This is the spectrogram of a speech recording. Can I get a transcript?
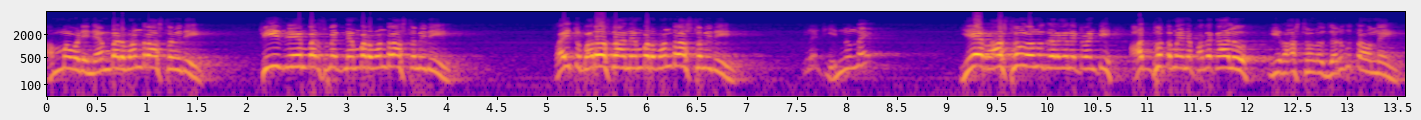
అమ్మఒడి నెంబర్ వన్ రాష్ట్రం ఇది. ఫీజు రియంబర్స్మెంట్ నెంబర్ వన్ రాష్ట్రం ఇది. రైతు భరోసా నెంబర్ వన్ రాష్ట్రం ఇది. ఇలాంటి ఎన్ని ఉన్నాయి? ఏ రాష్ట్రంలోనూ జరగనటువంటి అద్భుతమైన పథకాలు ఈ రాష్ట్రంలో జరుగుతూ ఉన్నాయి.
